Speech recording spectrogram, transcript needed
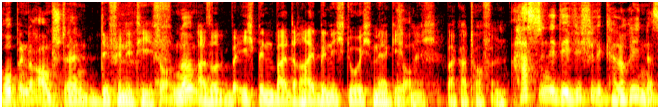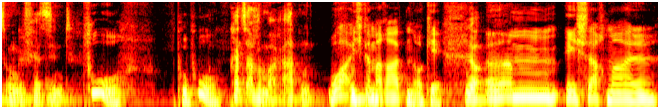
grob in den Raum stellen. Definitiv. So, ne? Also ich bin bei drei, bin ich durch, mehr geht so. nicht bei Kartoffeln. Hast du eine Idee, wie viele Kalorien das ungefähr sind? Puh. Puh, puh. Kannst einfach mal raten. Boah, ich kann mal raten, okay. Ja. Ähm, ich sag mal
